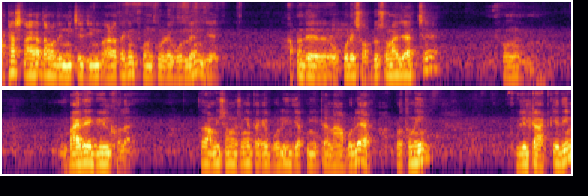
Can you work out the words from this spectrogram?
আঠাশ নাগাদ আমাদের নিচে যিনি ভাড়া থাকেন ফোন করে বললেন যে আপনাদের ওপরে শব্দ শোনা যাচ্ছে এবং বাইরে গ্রিল খোলা। তো আমি সঙ্গে সঙ্গে তাকে বলি যে আপনি এটা না বলে প্রথমেই গ্রিলটা আটকে দিন,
